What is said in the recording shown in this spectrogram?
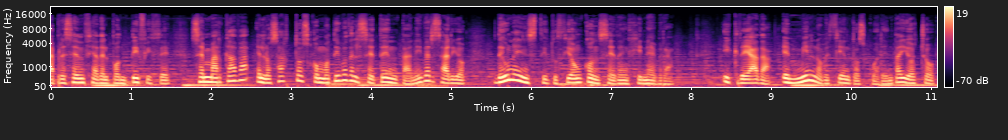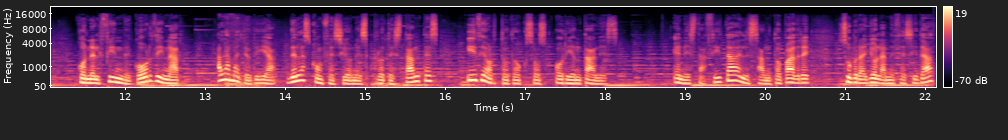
La presencia del pontífice se enmarcaba en los actos con motivo del 70 aniversario de una institución con sede en Ginebra y creada en 1948 con el fin de coordinar a la mayoría de las confesiones protestantes y de ortodoxos orientales. En esta cita, el Santo Padre subrayó la necesidad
